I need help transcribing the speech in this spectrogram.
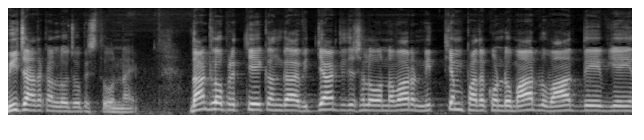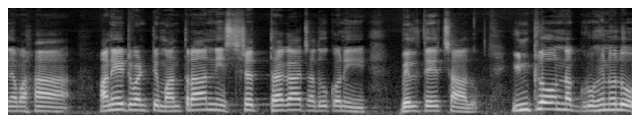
మీ జాతకంలో చూపిస్తూ ఉన్నాయి. దాంట్లో ప్రత్యేకంగా విద్యార్థి దశలో ఉన్నవారు నిత్యం పదకొండు మార్లు వాగ్దేవ్యై నమ అనేటువంటి మంత్రాన్ని శ్రద్ధగా చదువుకొని వెళ్తే చాలు. ఇంట్లో ఉన్న గృహిణులు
